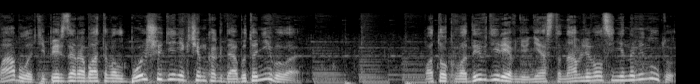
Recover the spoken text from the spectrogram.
Пабло теперь зарабатывал больше денег, чем когда бы то ни было. Поток воды в деревню не останавливался ни на минуту.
